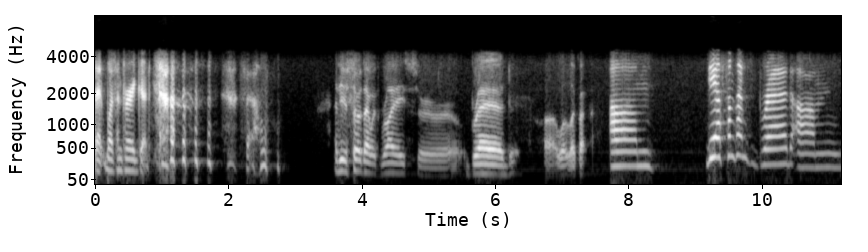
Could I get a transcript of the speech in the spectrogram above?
that wasn't very good. so And do you serve that with rice or bread? Uh, what like? Um, yeah, sometimes bread, um,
